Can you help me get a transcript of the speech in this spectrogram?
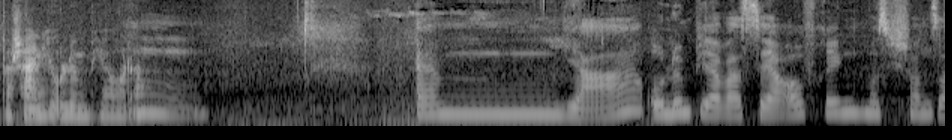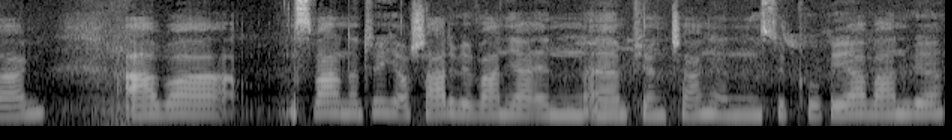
Wahrscheinlich Olympia, oder? Hm. Ähm, ja, Olympia war sehr aufregend, muss ich schon sagen. Aber es war natürlich auch schade, wir waren ja in äh, Pyeongchang, in Südkorea waren wir.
